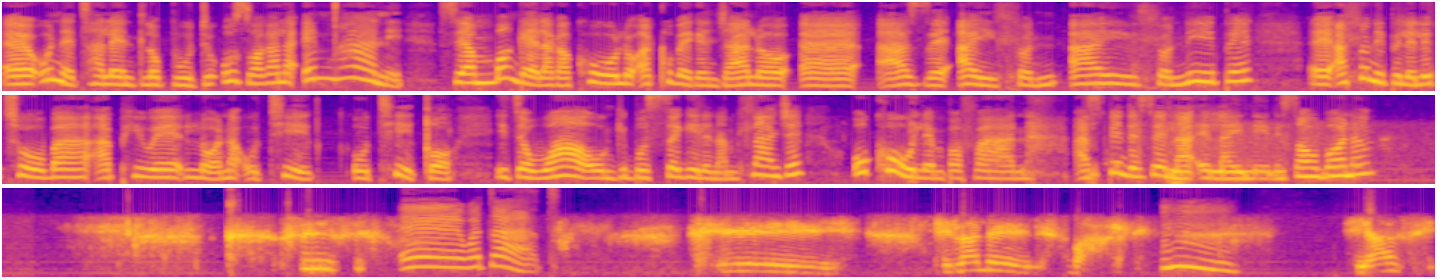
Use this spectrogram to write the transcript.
Uh, une talent lobhuti uzwakala emncane. Siyambongela kakhulu aqhubeke njalo uh, aze ayihlon ayihloniphe uh, ahloniphe lelithuba aphiwe lona uThixo uThixo. It's a wow ngibusekile namhlanje. Ukhule mpafana. Asiphinde sela elayinini. Sawubona? sisi eh watata hey thilalele sibahle mm. Yazi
